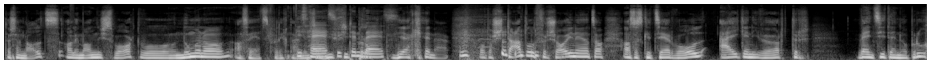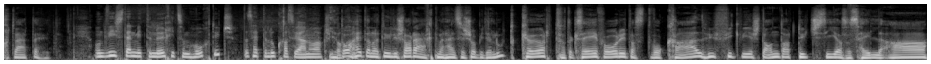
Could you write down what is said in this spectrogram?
Das ist ein altes alemannisches Wort, wo nur noch, also jetzt vielleicht auch Dein so Häs häufig ist ein Läs. Ja, genau. Oder Städel für Scheune und so. Also es gibt sehr wohl eigene Wörter, wenn sie dann noch gebraucht werden heute. Und wie ist es denn mit der Nähe zum Hochdeutsch? Das hat der Lukas ja auch noch angesprochen. Ja, da hat er natürlich schon recht. Wir haben es ja schon bei den Laut gehört oder gesehen vorhin, dass die Vokale häufig wie Standarddeutsch sind. Also das helle A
